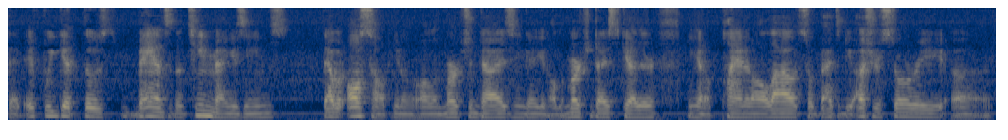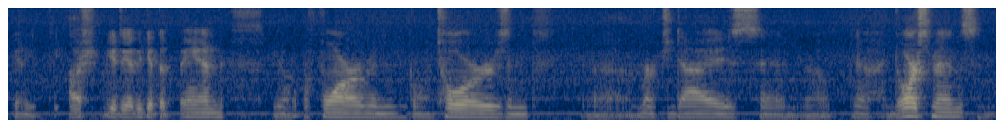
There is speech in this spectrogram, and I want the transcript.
that if we get those bands in the teen magazines that would also help. You know, all the merchandise, you gotta get all the merchandise together. You gotta plan it all out. So back to the Usher story, uh, you gotta get the Usher, you gotta get the band, you know, perform and go on tours and uh, merchandise and know, endorsements. And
